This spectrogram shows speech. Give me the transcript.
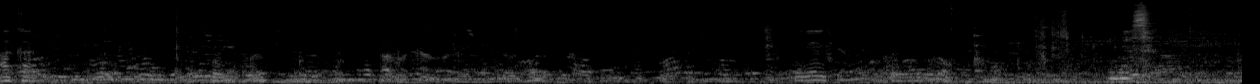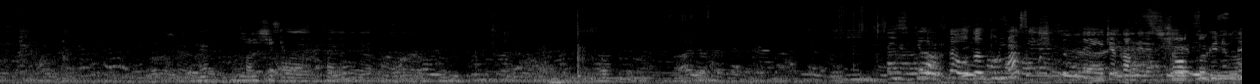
akar. Şöyle koy. Al bakalım. Tereyağ. Değişik tadını görmüş İstiyoruz da o da durmaz ki şimdi de yiyecek ama. Şortlu günümde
